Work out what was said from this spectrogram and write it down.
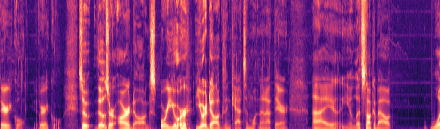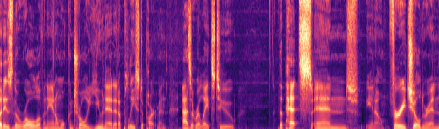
Very cool. Yeah. Very cool. So those are our dogs, or your your dogs and cats and whatnot out there. Uh, you know, let's talk about what is the role of an animal control unit at a police department as it relates to the pets and you know furry children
